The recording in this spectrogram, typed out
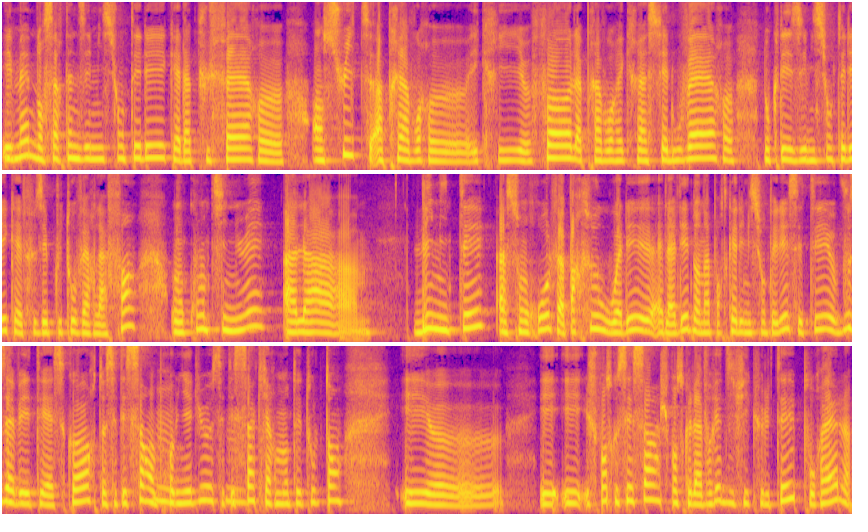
Et même dans certaines émissions télé qu'elle a pu faire euh, ensuite, après avoir euh, écrit Folle, après avoir écrit À ciel ouvert, donc les émissions télé qu'elle faisait plutôt vers la fin, ont continué à la limitée à son rôle, enfin partout où elle, elle allait dans n'importe quelle émission télé, c'était vous avez été escorte, c'était ça en mm. premier lieu, c'était mm. ça qui remontait tout le temps. Euh, et, et, je pense que c'est ça. Je pense que la vraie difficulté pour elle,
